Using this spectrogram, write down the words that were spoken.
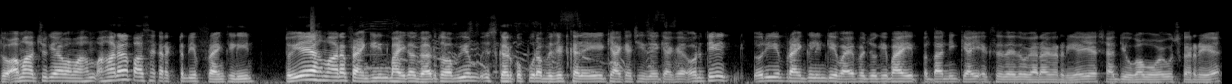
तो हम आ चुके हैं हमारे पास है करेक्टर ये फ्रैंकलिन तो ये हमारा फ्रैंकलिन भाई का घर तो अभी हम इस घर को पूरा विज़िट करेंगे क्या क्या चीज़ें क्या क्या और ये और ये फ्रैंकलिन की वाइफ है, जो कि भाई पता नहीं क्या ही एक्सरसाइज वगैरह कर रही है, या शायद योगा वोगा कुछ कर रही है।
